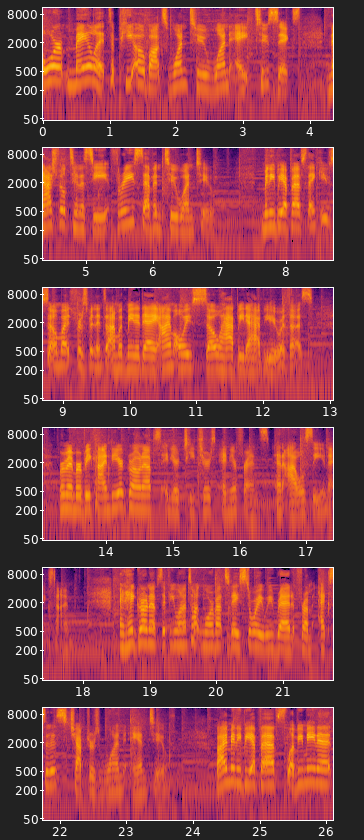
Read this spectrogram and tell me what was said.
or mail it to P.O. Box 121826, Nashville, Tennessee 37212. Mini BFFs, thank you so much for spending time with me today. I'm always so happy to have you here with us. Remember, be kind to your grown-ups and your teachers and your friends, and I will see you next time. And hey, grown-ups, if you want to talk more about today's story, we read from Exodus chapters 1 and 2. Bye, mini BFFs. Love you, mean it.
